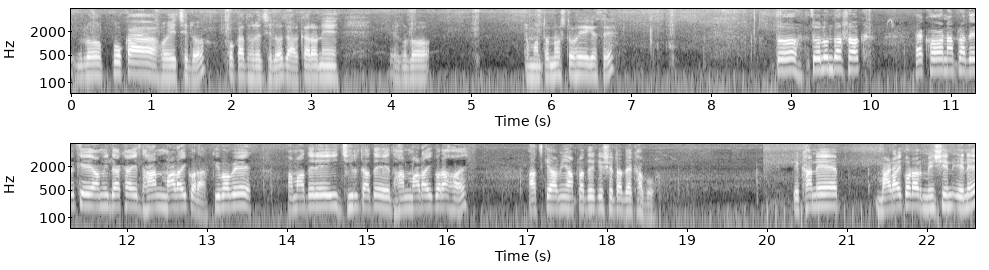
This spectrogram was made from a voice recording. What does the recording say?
এগুলো পোকা হয়েছিল, পোকা ধরেছিল, যার কারণে এগুলো এমনটা নষ্ট হয়ে গেছে। তো চলুন দর্শক, এখন আপনাদেরকে আমি দেখাই ধান মাড়াই করা। কীভাবে আমাদের এই ঝিলটাতে ধান মাড়াই করা হয়, আজকে আমি আপনাদেরকে সেটা দেখাবো। এখানে মাড়াই করার মেশিন এনে,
